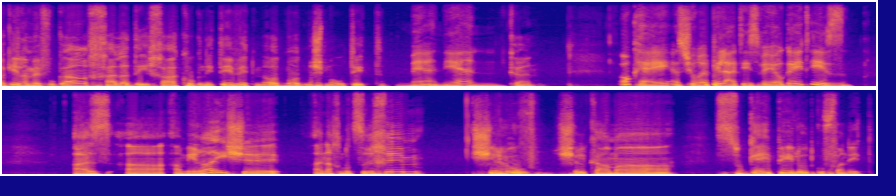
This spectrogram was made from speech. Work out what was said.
בגיל המבוגר חלה דעיכה קוגניטיבית מאוד מאוד משמעותית. מעניין. כן. אוקיי, אז שיעורי פילאטיס ויוגה איטיז. אז האמירה היא שאנחנו צריכים שילוב של כמה סוגי פעילות גופנית.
